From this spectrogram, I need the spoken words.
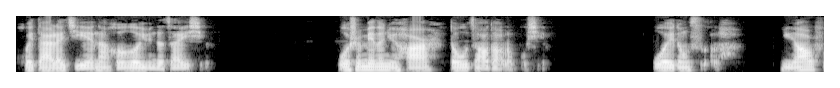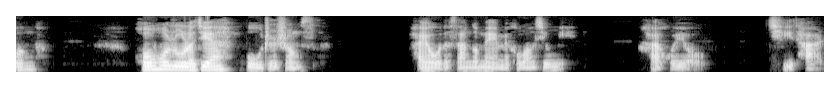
会带来劫难和厄运的灾星，我身边的女孩都遭到了不幸。卫东死了，女妖疯了，红红入了监，不知生死。还有我的三个妹妹和王兴敏，还会有其他人。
